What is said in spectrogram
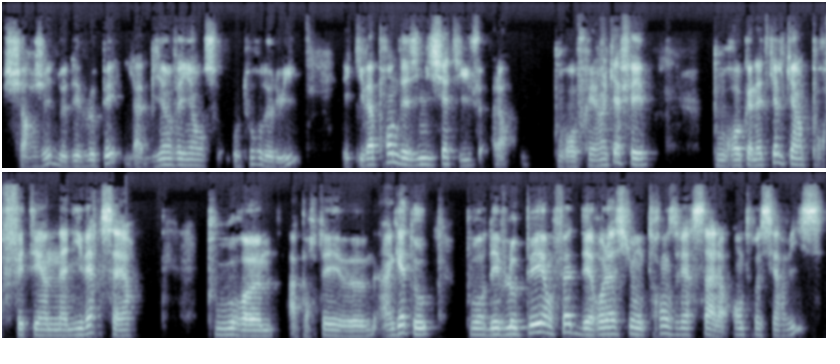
chargé de développer la bienveillance autour de lui et qui va prendre des initiatives. Alors, pour offrir un café, pour reconnaître quelqu'un, pour fêter un anniversaire, pour euh, apporter euh, un gâteau, pour développer en fait des relations transversales entre services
